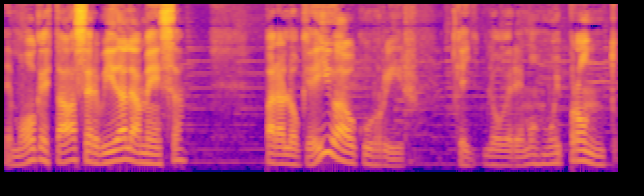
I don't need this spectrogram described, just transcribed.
De modo que estaba servida la mesa para lo que iba a ocurrir que lo veremos muy pronto.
